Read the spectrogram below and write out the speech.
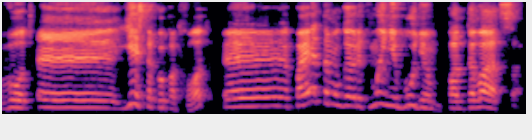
Вот, э, есть такой подход, э, поэтому, говорит, мы не будем поддаваться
